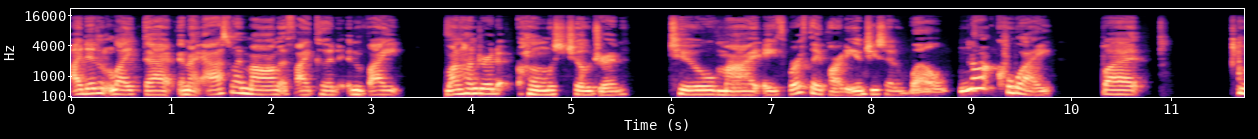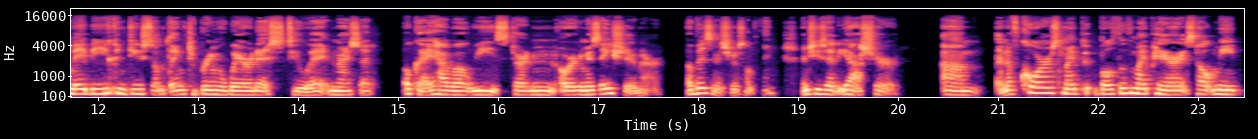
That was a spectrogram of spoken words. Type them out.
I didn't like that. And I asked my mom if I could invite 100 homeless children to my eighth birthday party. And she said, Well, not quite, but maybe you can do something to bring awareness to it. And I said, Okay, how about we start an organization or a business or something? And she said, Yeah, sure. Um, and of course, my both of my parents helped me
